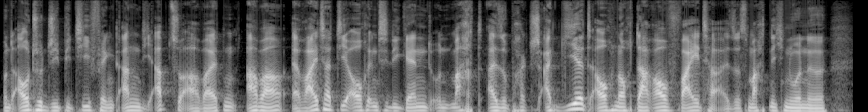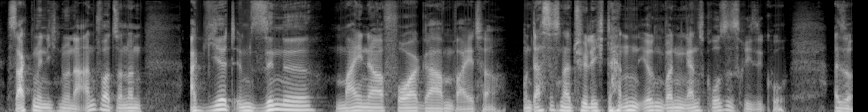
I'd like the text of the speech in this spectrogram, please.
und AutoGPT fängt an, die abzuarbeiten, aber erweitert die auch intelligent und macht, also praktisch agiert auch noch darauf weiter. Also es macht nicht nur eine, sagt mir nicht nur eine Antwort, sondern agiert im Sinne meiner Vorgaben weiter. Und das ist natürlich dann irgendwann ein ganz großes Risiko. Also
